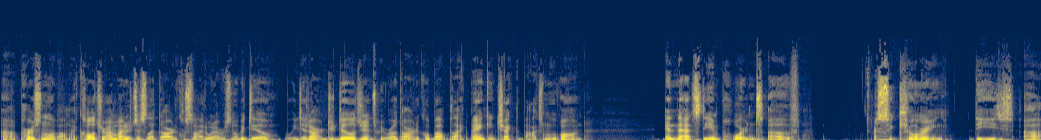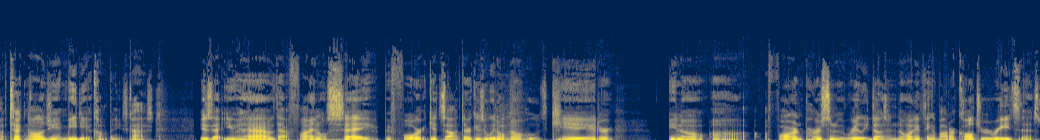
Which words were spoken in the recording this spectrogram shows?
uh, personal about my culture i might have just let the article slide whatever it's no big deal we did our due diligence we wrote the article about black banking check the box move on and that's the importance of securing these uh, technology and media companies, guys, is that you have that final say before it gets out there because we don't know whose kid or you know uh, a foreign person who really doesn't know anything about our culture reads this.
